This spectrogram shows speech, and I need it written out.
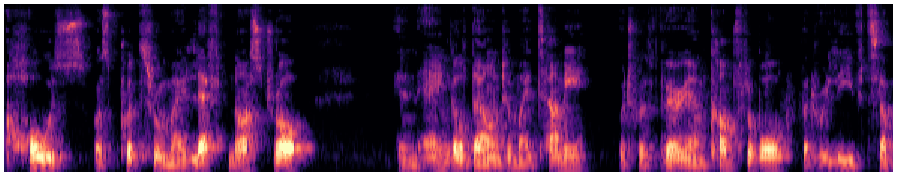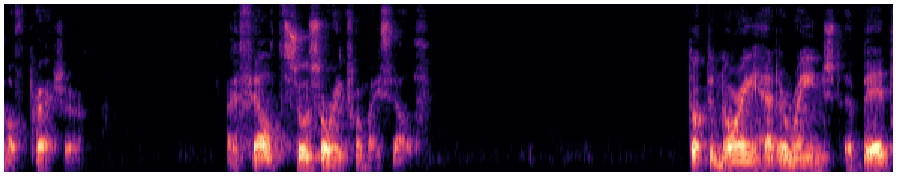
A hose was put through my left nostril in an angle down to my tummy, which was very uncomfortable but relieved some of pressure. I felt so sorry for myself. Dr. Nori had arranged a bed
